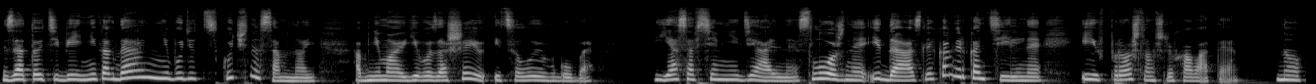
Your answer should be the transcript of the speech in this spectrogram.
Зато тебе никогда не будет скучно со мной». Обнимаю его за шею и целую в губы. Я совсем не идеальная, сложная и, да, слегка меркантильная и в прошлом шлюховатая. Но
